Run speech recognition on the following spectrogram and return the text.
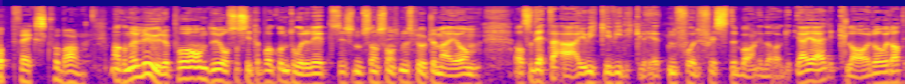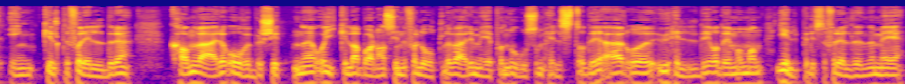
oppvekst for barn. Man kan jo lure på om du også sitter på kontoret ditt, som, som, som du spurte meg om. Altså Dette er jo ikke virkeligheten for fleste barn i dag. Jeg er klar over at enkelte foreldre kan være overbeskyttende og ikke la barna sine få lov til å være med på noe som helst. og Det er uheldig, og det må man hjelpe disse foreldrene med.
